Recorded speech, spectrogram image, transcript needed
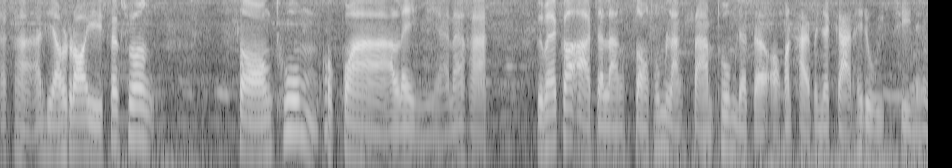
นะคะเดี๋ยวรออีกสักช่วงสองทุ่มกว่าๆอะไรอย่างเงี้ยนะคะหรือไม่ก็อาจจะหลังสองทุ่มหลังสามทุ่มเดี๋ยวจะออกมาถ่ายบรรยากาศให้ดูอีกทีหนึ่ง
